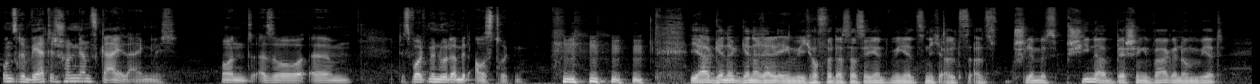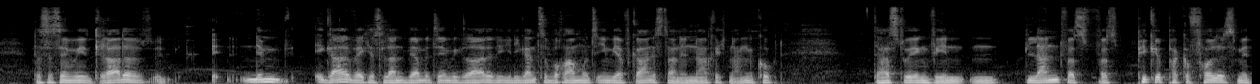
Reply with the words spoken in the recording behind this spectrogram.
unsere Werte schon ganz geil eigentlich. Und also ähm, das wollten wir nur damit ausdrücken. ja, generell irgendwie. Ich hoffe, dass das irgendwie jetzt nicht als, als schlimmes China-Bashing wahrgenommen wird. Das ist irgendwie gerade, nimm egal welches Land, wir haben jetzt irgendwie gerade, die, die ganze Woche haben uns irgendwie Afghanistan in Nachrichten angeguckt. Da hast du irgendwie ein, ein Land, was, was pickepacke voll ist mit,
